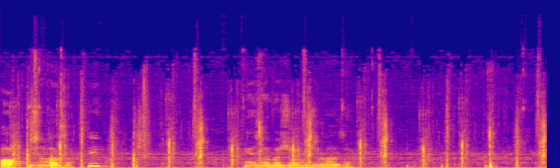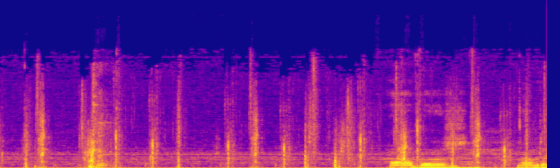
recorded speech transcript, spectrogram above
O, żelazo. Nie zauważyłem żelaza. O Boże. Dobra,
